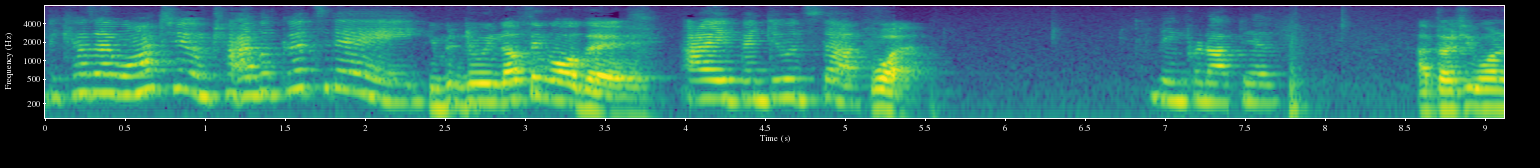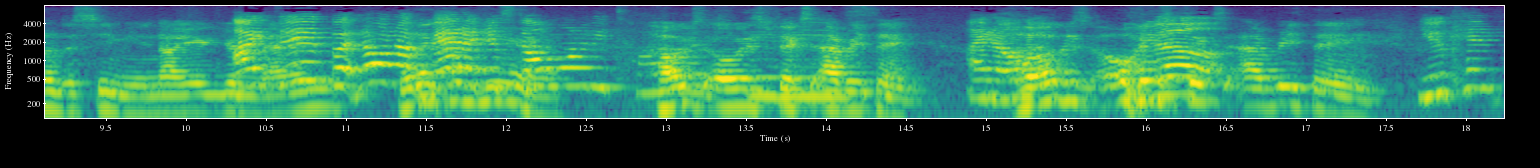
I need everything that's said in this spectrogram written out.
Because I want to. I'm trying. I look good today. You've been doing nothing all day. I've been doing stuff. What? Being productive. I thought you wanted to see me, and now you're you're I mad. did, but no, I'm not then mad. I just here. don't want to be touched. Hugs always fix everything. I know. Hugs always No. fix everything. You can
